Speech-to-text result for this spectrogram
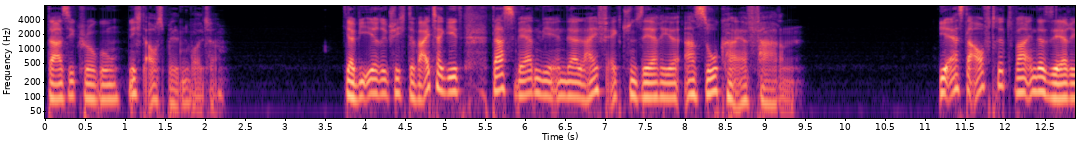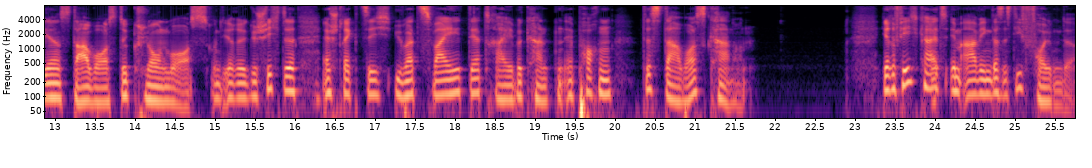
da sie Grogu nicht ausbilden wollte ja, wie ihre Geschichte weitergeht, das werden wir in der Live-Action-Serie Ahsoka erfahren. Ihr erster Auftritt war in der Serie Star Wars The Clone Wars und ihre Geschichte erstreckt sich über zwei der drei bekannten Epochen des Star Wars Kanon. Ihre Fähigkeit im A-Wing, das ist die folgende.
